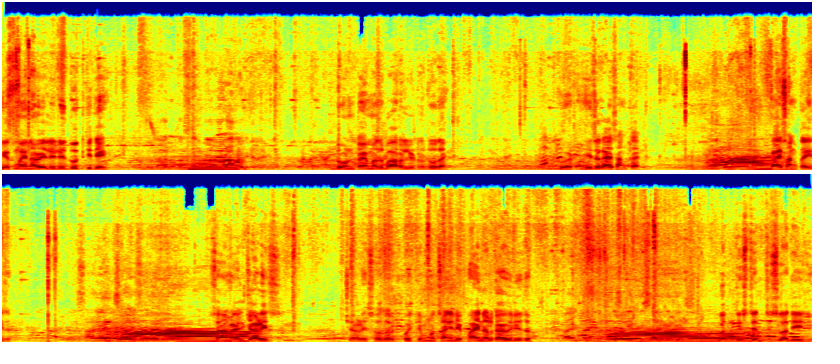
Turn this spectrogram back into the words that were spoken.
एक महिना वेलेले दूध किती आहे? दोन टायमाचं बारा लिटर दूध आहे. बरं हिचं काय सांगताय? काय सांगताय हिचं? सांगायला चाळीस. चाळीस हजार रुपये किंमत सांगितली. फायनल काय होईल हिचं? बत्तीस तेहतीसला द्यायची.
